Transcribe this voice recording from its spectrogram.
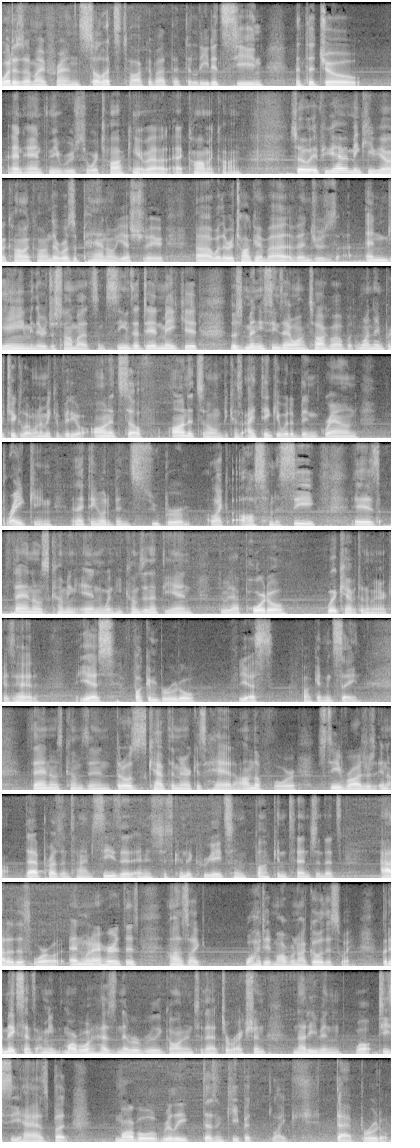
What is up, my friends? So let's talk about that deleted scene that the Joe and Anthony Russo were talking about at Comic Con. So if you haven't been keeping up with Comic Con, there was a panel yesterday uh, where they were talking about Avengers Endgame, and they were just talking about some scenes that did make it. There's many scenes I want to talk about, but one in particular I want to make a video on itself, on its own, because I think it would have been ground breaking, and I think it would have been super like awesome to see is Thanos coming in when he comes in at the end through that portal with Captain America's head. Yes, fucking brutal. Yes, fucking insane. Thanos comes in, throws Captain America's head on the floor. Steve Rogers, in that present time, sees it, and it's just gonna create some fucking tension that's out of this world. And when I heard this, I was like, why did Marvel not go this way? But it makes sense. I mean, Marvel has never really gone into that direction. Not even, well, DC has, but Marvel really doesn't keep it like that brutal.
